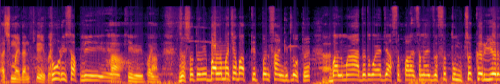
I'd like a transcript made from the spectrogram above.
अशी मैदान खेळली पाहिजे. थोडीच आपली हा, खेळली पाहिजे. जसं तुम्ही बालमाच्या बाबतीत पण सांगितलं होतं बालमा आदत वयात जास्त पळायचं नाही. जसं तुमचं करिअर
